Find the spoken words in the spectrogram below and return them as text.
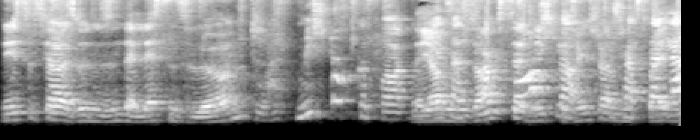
nächstes Jahr, also im Sinne der Lessons learned. Du hast mich doch gefragt. Naja, aber jetzt du hast sagst ja nicht, du fängst schon an Ich zweiten- Salat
